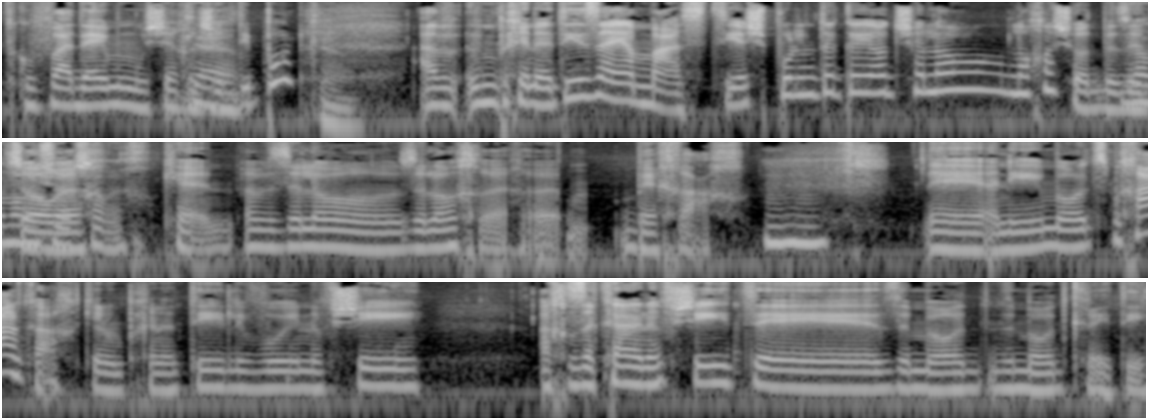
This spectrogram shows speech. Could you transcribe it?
תקופה די ממושכת כן. של טיפול. כן. אבל מבחינתי זה היה must. יש פולינטגיות שלא לא חשות בזה לא צורך. צורך. כן, אבל זה לא, זה לא הכרח, בהכרח. אה, אני מאוד שמחה על כך, כאילו מבחינתי ליווי נפשי, החזקה נפשית, אה, זה מאוד, זה מאוד קריטי.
